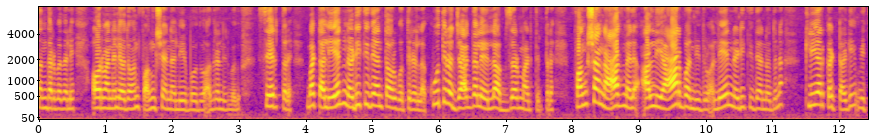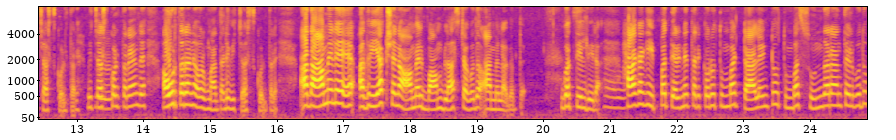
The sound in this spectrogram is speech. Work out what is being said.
ಸಂದರ್ಭದಲ್ಲಿ ಅವ್ರ ಮನೇಲಿ ಯಾವುದೋ ಒಂದು ಫಂಕ್ಷನಲ್ಲಿ ಇರ್ಬೋದು, ಅದರಲ್ಲಿರ್ಬೋದು ಸೇರ್ತಾರೆ. ಬಟ್ ಅಲ್ಲಿ ಏನು ನಡೀತಿದೆ ಅಂತ ಅವ್ರಿಗೆ ಗೊತ್ತಿರಲ್ಲ. ಕೂತಿರೋ ಜಾಗದಲ್ಲೇ ಎಲ್ಲ ಅಬ್ಸರ್ವ್ ಮಾಡ್ತಿರ್ತಾರೆ. ಫಂಕ್ಷನ್ ಆದಮೇಲೆ ಅಲ್ಲಿ ಯಾರು ಬಂದಿದ್ರು, ಅಲ್ಲಿ ಏನು ನಡೀತಿದೆ ಅನ್ನೋದನ್ನು ಕ್ಲಿಯರ್ ಕಟ್ಟಾಗಿ ವಿಚಾರಿಸ್ಕೊಳ್ತಾರೆ. ವಿಚಾರಿಸ್ಕೊಳ್ತಾರೆ ಅಂದರೆ ಅವ್ರ ಥರನೇ ಅವ್ರಿಗೆ ಮಾತಾಡಿ ವಿಚಾರಿಸ್ಕೊಳ್ತಾರೆ. ಅದು ಆಮೇಲೆ ಅದು ರಿಯಾಕ್ಷನ್ ಆಮೇಲೆ ಬಾಂಬ್ ಬ್ಲಾಸ್ಟ್ ಆಗೋದು ಆಮೇಲೆ ಆಗುತ್ತೆ ಗೊತ್ತಿಲ್ದಿರ. ಹಾಗಾಗಿ ಇಪ್ಪತ್ತೆರಡನೇ ತಾರೀಕು ಅವರು ತುಂಬ ಟ್ಯಾಲೆಂಟು ತುಂಬ ಸುಂದರ ಅಂತ ಹೇಳ್ಬೋದು.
